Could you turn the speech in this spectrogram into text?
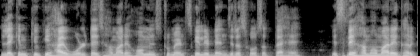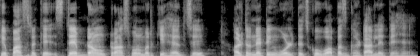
लेकिन क्योंकि हाई वोल्टेज हमारे होम इंस्ट्रूमेंट्स के लिए डेंजरस हो सकता है, इसलिए हम हमारे घर के पास रखे स्टेप डाउन ट्रांसफॉर्मर की हेल्प से अल्टरनेटिंग वोल्टेज को वापस घटा लेते हैं।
